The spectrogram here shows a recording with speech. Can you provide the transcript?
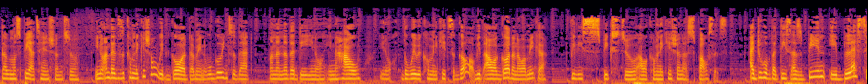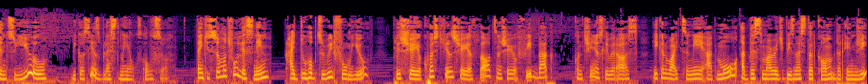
that we must pay attention to. You know, and there's the communication with God. I mean, we'll go into that on another day, you know, in how, you know, the way we communicate to God, with our God and our Maker, really speaks to our communication as spouses. I do hope that this has been a blessing to you because He has blessed me also. Thank you so much for listening. I do hope to read from you. Please share your questions, share your thoughts, and share your feedback continuously with us. You can write to me at moo at thismarriagebusiness.com.ng.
